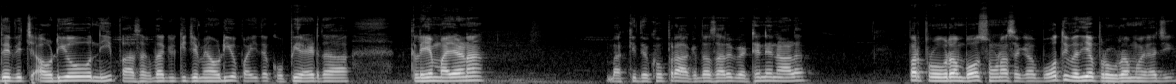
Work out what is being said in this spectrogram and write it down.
ਦੇ ਵਿੱਚ ਆਡੀਓ ਨਹੀਂ ਪਾ ਸਕਦਾ, ਕਿਉਂਕਿ ਜੇ ਮੈਂ ਆਡੀਓ ਪਾਈ ਤਾਂ ਕਾਪੀਰਾਈਟ ਦਾ ਕਲੇਮ ਆ ਜਾਣਾ। ਬਾਕੀ ਦੇਖੋ, ਭਰਾ ਕਿੱਦਾਂ ਸਾਰੇ ਬੈਠੇ ਨੇ ਨਾਲ। ਪਰ ਪ੍ਰੋਗਰਾਮ ਬਹੁਤ ਸੋਹਣਾ ਸੀਗਾ, ਬਹੁਤ ਹੀ ਵਧੀਆ ਪ੍ਰੋਗਰਾਮ ਹੋਇਆ ਜੀ।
